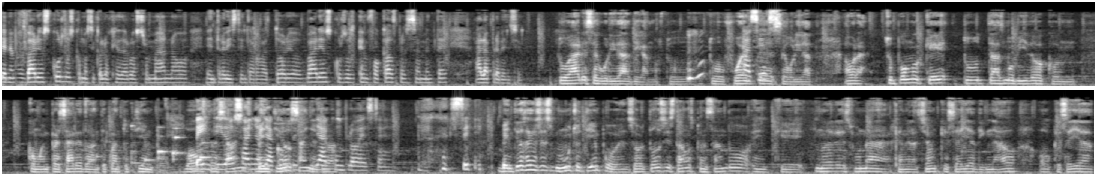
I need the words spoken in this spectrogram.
Tenemos varios cursos como psicología de rostro humano, entrevista, interrogatorio, varios cursos enfocados precisamente a la prevención. Tu área de seguridad, digamos, tu, tu fuerte de seguridad. Ahora, supongo que tú te has movido con como empresaria durante cuánto tiempo? ¿Dos, 22 años, 22 ya, años ya cumplo este. sí. 22 años es mucho tiempo, eh, sobre todo si estamos pensando en que no eres una generación que se haya dignado o que se haya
